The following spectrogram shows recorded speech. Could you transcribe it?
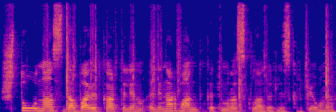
что у нас добавит карта Лен Ленорман к этому раскладу для скорпионов.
